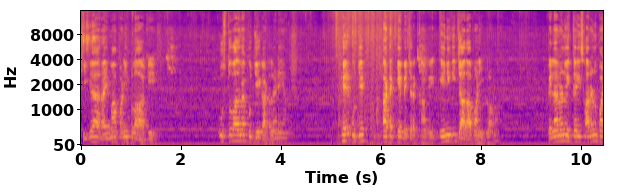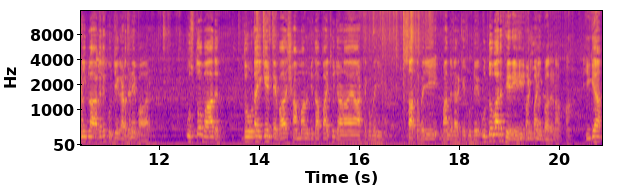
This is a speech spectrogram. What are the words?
ਠੀਕ ਆ? ਰਾਜਮਾ ਪਾਣੀ ਪਿਲਾ ਕੇ। ਉਸ ਤੋਂ ਬਾਅਦ ਮੈਂ ਕੁੱਜੇ ਕੱਢ ਲੈਣੇ ਆ। ਫਿਰ ਕੁੱਜੇ ਅਟਕ ਕੇ ਵਿੱਚ ਰੱਖਾਂਗੇ। ਇਹ ਨਹੀਂ ਕਿ ਜ਼ਿਆਦਾ ਪਾਣੀ ਪਿਲਾਉਣਾ। ਪਹਿਲਾਂ ਇਹਨਾਂ ਨੂੰ ਇੱਕ ਵਾਰੀ ਸਾਰਿਆਂ ਨੂੰ ਪਾਣੀ ਪਿਲਾ ਕੇ ਤੇ ਕੁੱਜੇ ਕੱਢ ਦੇਣੇ ਬਾਹਰ। ਉਸ ਤੋਂ ਬਾਅਦ 2-2.5 ਘੰਟੇ ਬਾਅਦ ਸ਼ਾਮਾਂ ਨੂੰ ਜਿੱਦਾਂ ਆਪਾਂ ਇੱਥੋਂ ਜਾਣਾ ਆ 8 ਵਜੇ 7 ਵਜੇ ਬੰਦ ਕਰਕੇ ਗੁੱਡੇ ਉਸ ਤੋਂ ਬਾਅਦ ਫਿਰ ਇਹ ਪਾਣੀ ਪਾ ਦੇਣਾ ਆਪਾਂ। ਠੀਕ ਆ?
